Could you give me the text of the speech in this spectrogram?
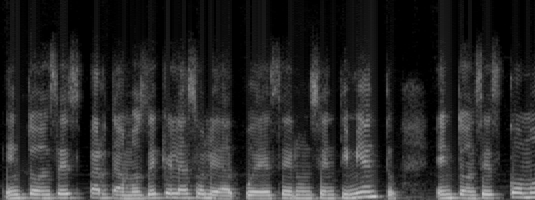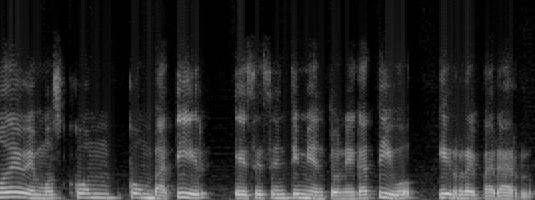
Entonces, partamos de que la soledad puede ser un sentimiento. Entonces, ¿cómo debemos com- combatir ese sentimiento negativo y repararlo?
